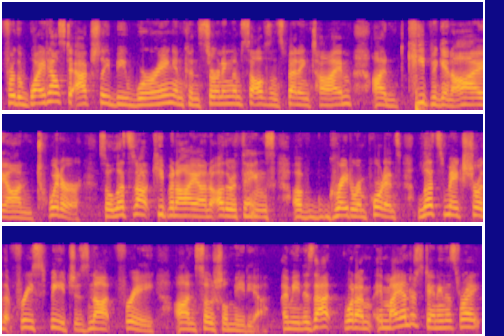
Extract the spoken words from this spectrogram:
for the White House to actually be worrying and concerning themselves and spending time on keeping an eye on Twitter. So let's not keep an eye on other things of greater importance. Let's make sure that free speech is not free on social media. I mean, is that what I'm, am I understanding this right?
